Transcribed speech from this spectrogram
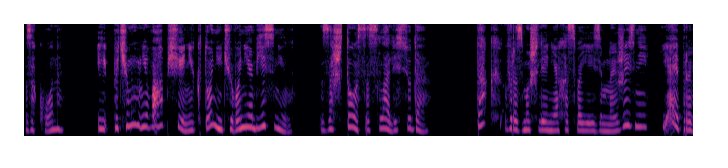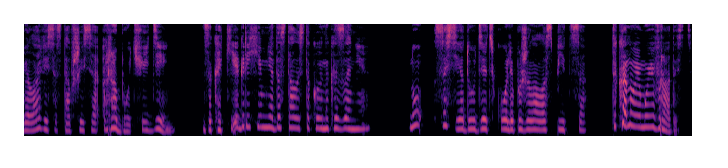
законы. И почему мне вообще никто ничего не объяснил? За что сослали сюда? Так, в размышлениях о своей земной жизни, я и провела весь оставшийся рабочий день. За какие грехи мне досталось такое наказание? Ну, соседу дядь Коля пожелала спиться. Так оно ему и в радость.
